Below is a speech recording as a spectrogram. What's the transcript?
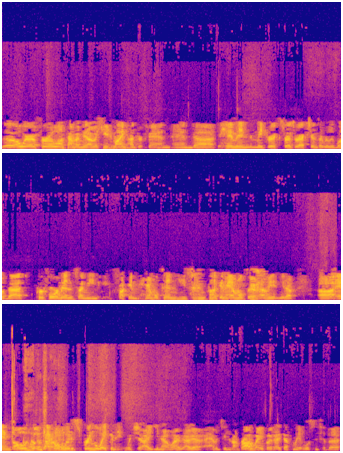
uh, aware of for a long time. I mean, I'm a huge Mindhunter fan, and uh, him in Matrix Resurrections, I really love that performance. I mean, fucking Hamilton, he's in fucking Hamilton. I mean, you know, uh, and all Oh, going back all the way to Spring Awakening, which I, you know, I, I haven't seen it on Broadway, but I definitely have listened to the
